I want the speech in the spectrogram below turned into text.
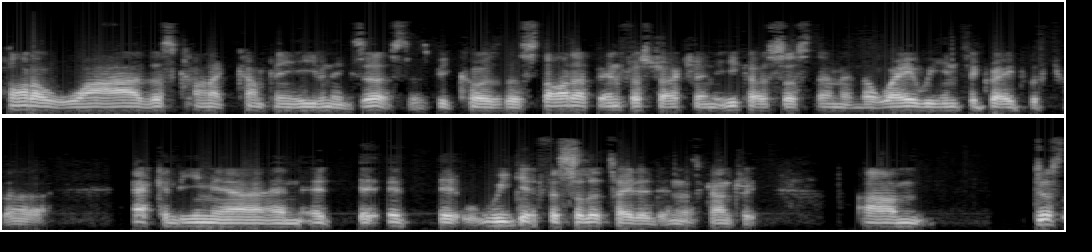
part of why this kind of company even exists is because the startup infrastructure and ecosystem and the way we integrate with uh, academia and it, it, it, it, we get facilitated in this country. Um, just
